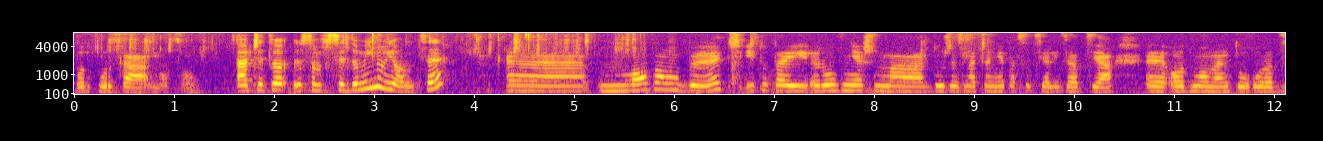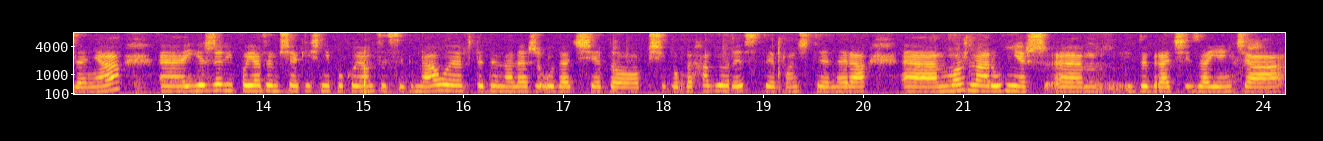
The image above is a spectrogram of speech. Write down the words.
podwórka nocą. A czy to są psy dominujące? E, mogą być i tutaj również ma duże znaczenie ta socjalizacja e, od momentu urodzenia. E, jeżeli pojawią się jakieś niepokojące sygnały, wtedy należy udać się do psiego behawiorysty bądź trenera. Można również wybrać zajęcia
